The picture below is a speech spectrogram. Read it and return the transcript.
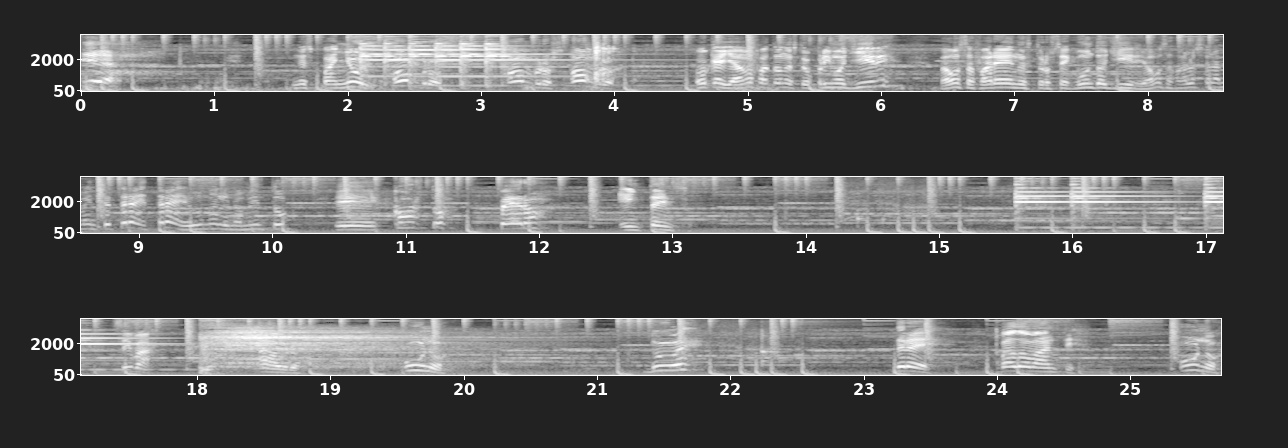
Yeah. En español, hombros, hombros, hombros. Ok, ya hemos fatto nuestro primo giri. Vamos a hacer nuestro segundo giri. Vamos a hacerlo solamente tres, tres. Un entrenamiento eh, corto, pero intenso. Si va. Abro. Uno. Due. Tre. Vado avanti. Uno.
